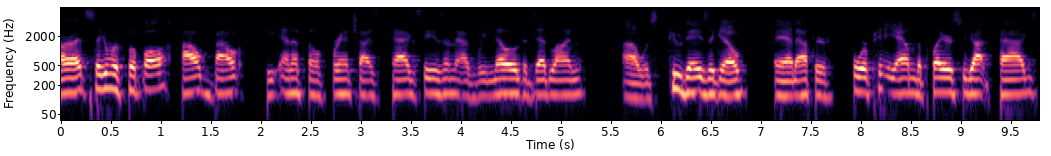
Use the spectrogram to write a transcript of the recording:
All right, sticking with football, how about the NFL franchise tag season? As we know, the deadline uh, was two days ago, and after 4 p.m., the players who got tagged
